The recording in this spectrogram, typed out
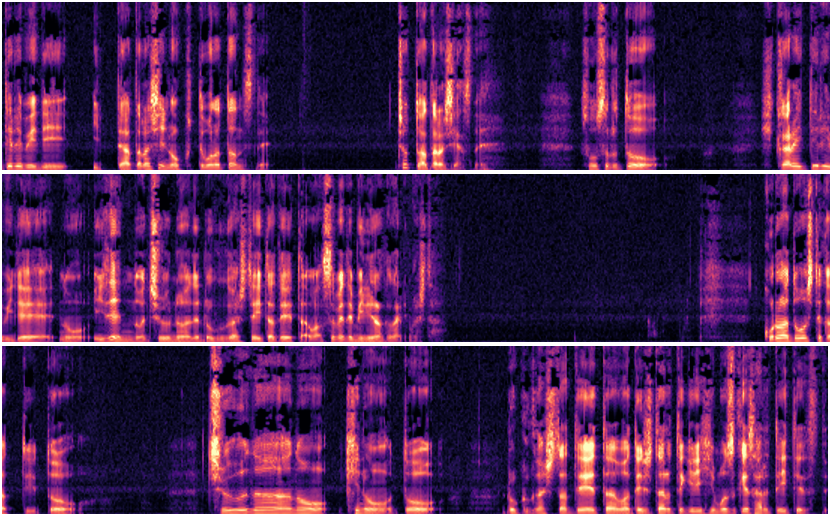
テレビに行って新しいのを送ってもらったんですね。ちょっと新しいやつね。そうすると、光テレビでの以前のチューナーで録画していたデータは全て見れなくなりました。これはどうしてかっていうと、チューナーの機能と録画したデータはデジタル的に紐付けされていてですね、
